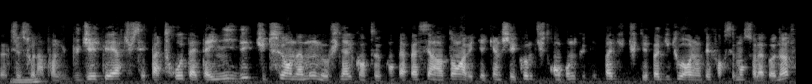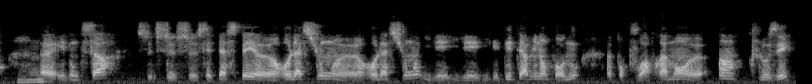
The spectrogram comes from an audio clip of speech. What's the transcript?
euh, que ce soit mhm. d'un point de vue budgétaire, tu sais pas trop, t'as as une idée que tu te fais en amont, mais au final, quand quand t'as passé un temps avec quelqu'un de chez Com, tu te rends compte que t'es pas du, tu t'es pas du tout orienté forcément sur la bonne offre. Mhm. Euh, et donc ça, ce, ce, cet aspect euh, relation, relation, il est, il est, il est déterminant pour nous pour pouvoir vraiment un closer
